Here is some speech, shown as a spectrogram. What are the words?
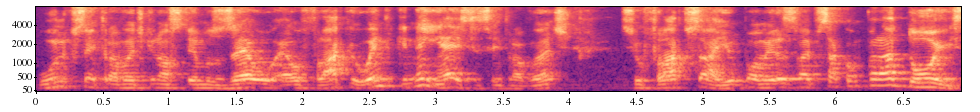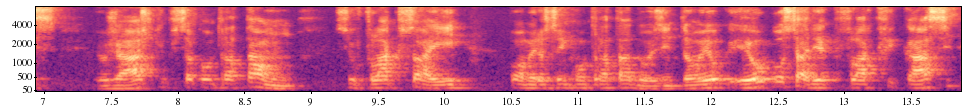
O único centroavante que nós temos é o, é o Flaco. O Hendrick nem é esse centroavante. Se o Flaco sair, o Palmeiras vai precisar comprar dois. Eu já acho que precisa contratar um. Se o Flaco sair, o Palmeiras tem que contratar dois. Então eu, eu gostaria que o Flaco ficasse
